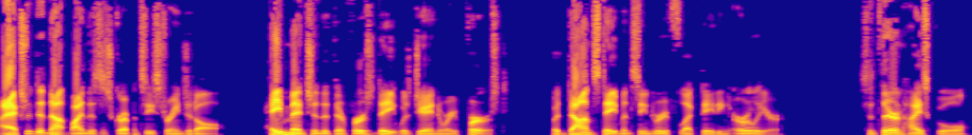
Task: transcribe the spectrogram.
I actually did not find this discrepancy strange at all. Hae mentioned that their first date was January 1st, but Don's statement seemed to reflect dating earlier. Since they're in high school,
